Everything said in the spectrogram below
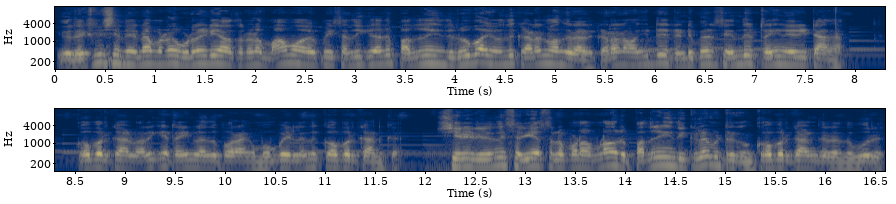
இவர் லக்ஷ்மி சந்த் என்ன பண்ணுறாரு உடனடியாக தன்னோட மாமாவை போய் சந்திக்கிறாரு. பதினைந்து ரூபாய் வந்து கடன் வாங்குறாரு. கடனை வாங்கிட்டு ரெண்டு பேரும் சேர்ந்து ட்ரெயின் ஏறிட்டாங்க. கோபர்கான் வரைக்கும் ட்ரெயினில் வந்து போகிறாங்க மும்பையிலேருந்து கோபர்கானுக்கு. ஷீரடியிலேருந்து சரியாக சொல்ல போனோம்னா ஒரு பதினைந்து கிலோமீட்டர் இருக்கும் கோபர்கான்ங்கிற அந்த ஊர்.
